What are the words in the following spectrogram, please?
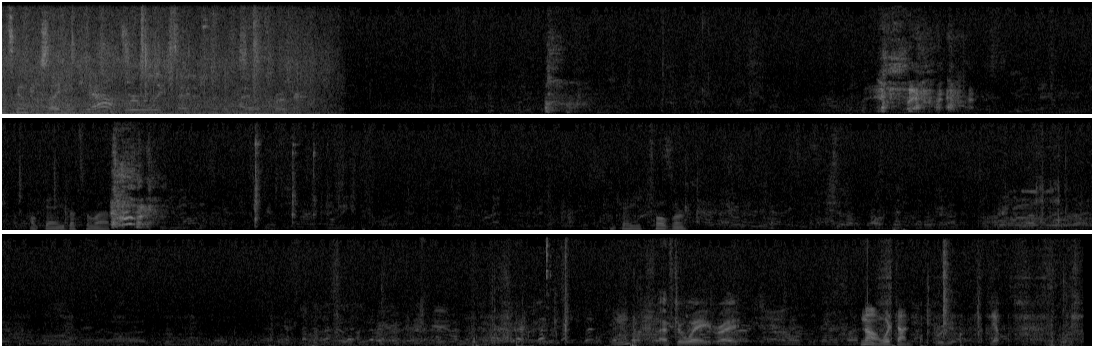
It's going to be exciting. Yeah, we're really excited for the pilot program. Okay, that's a wrap. Okay, it's over. I have to wait, right? No, we're done.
